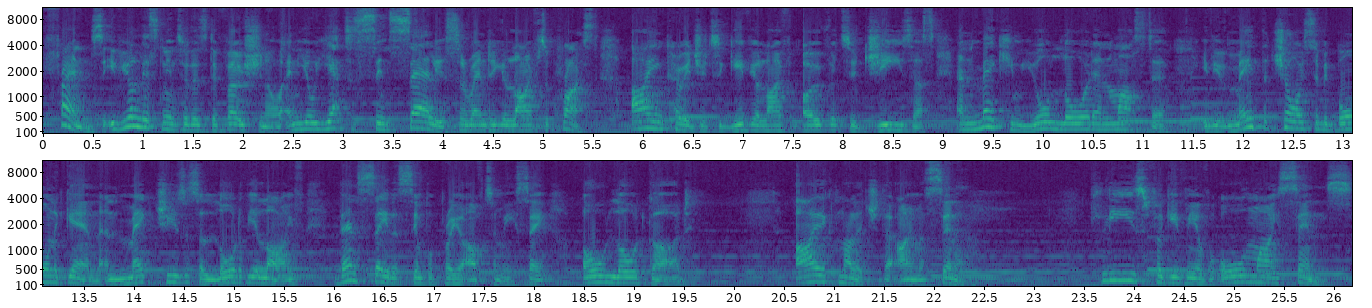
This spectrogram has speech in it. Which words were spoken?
Friends, if you're listening to this devotional and you're yet to sincerely surrender your life to Christ, I encourage you to give your life over to Jesus and make him your Lord and Master. If you've made the choice to be born again and make Jesus a Lord of your life, then say the simple prayer after me. Say, Oh Lord God, I acknowledge that I'm a sinner. Please forgive me of all my sins.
